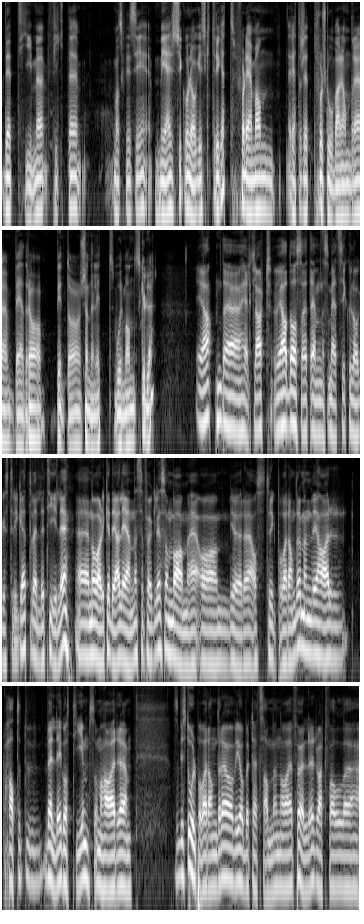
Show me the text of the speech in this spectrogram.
Det teamet fikk det hva skal vi si, mer psykologisk trygghet fordi man rett og slett forsto hverandre bedre og begynte å skjønne litt hvor man skulle? Ja, det er helt klart. Vi hadde også et emne som het psykologisk trygghet veldig tidlig. Eh, nå var det ikke det alene selvfølgelig som var med å gjøre oss trygge på hverandre, men vi har hatt et veldig godt team som har eh, altså Vi stoler på hverandre og vi jobber tett sammen, og jeg føler i hvert fall eh,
